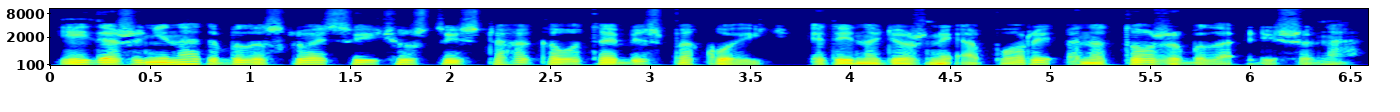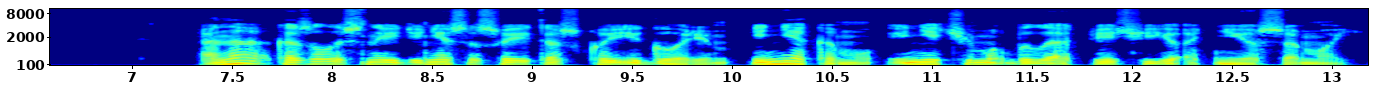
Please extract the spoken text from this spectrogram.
Ей даже не надо было скрывать свои чувства и страха кого-то обеспокоить. Этой надежной опоры она тоже была лишена. Она оказалась наедине со своей тоской и горем, и некому, и нечему было отвлечь ее от нее самой.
